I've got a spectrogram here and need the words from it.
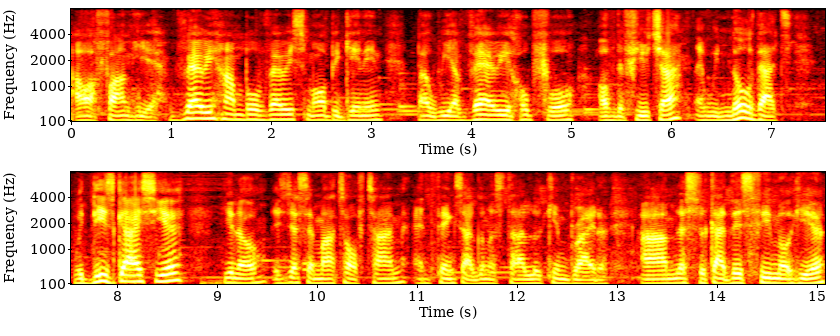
our farm here. Very humble, very small beginning, but we are very hopeful of the future. And we know that with these guys here, you know, it's just a matter of time and things are gonna start looking brighter. Um, let's look at this female here.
